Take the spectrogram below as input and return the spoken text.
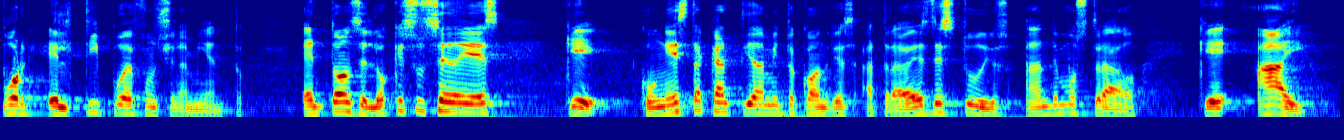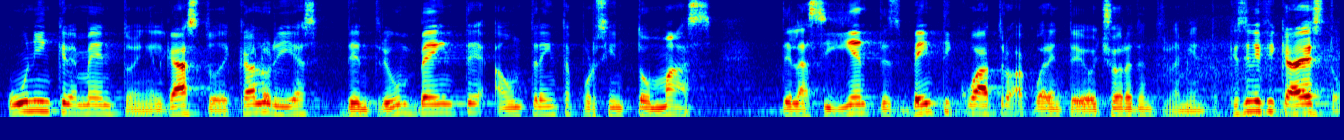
por el tipo de funcionamiento. Entonces, lo que sucede es que con esta cantidad de mitocondrias, a través de estudios, han demostrado que hay un incremento en el gasto de calorías de entre un 20 a un 30% más de las siguientes 24 a 48 horas de entrenamiento. ¿Qué significa esto?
